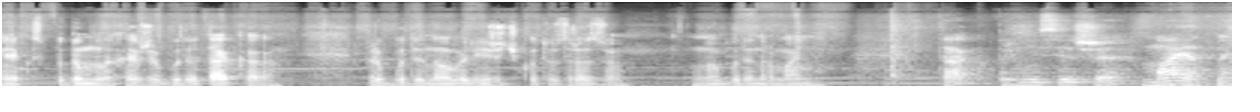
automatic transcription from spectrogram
Ми якось подумали, хай вже буде так, а прибуде нове ліжечко, то зразу воно буде нормально. Так, приніс я ще маятник.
